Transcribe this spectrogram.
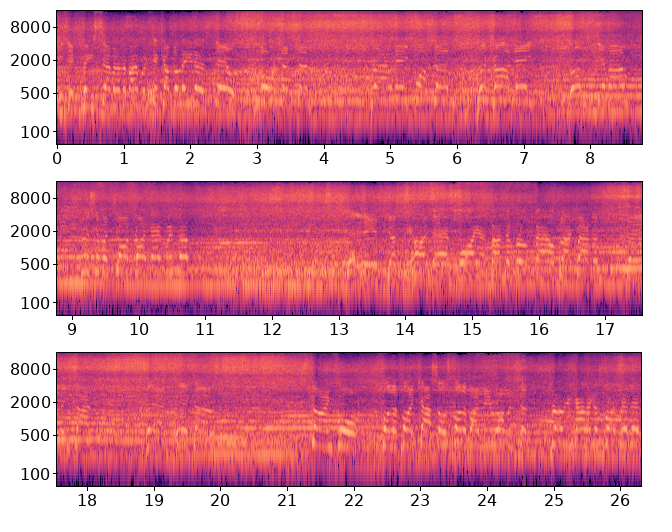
He's in P7 at the moment. Here come the leaders still. Mortensen, Brownie, Bottom, McCartney, from Stimo, Christopher John right there with them. Then it is just behind them. Wyatt, Vandenbroek, Bell, Blackman and Sterling down. Then here goes Steinfort, followed by Castles, followed by Lee Robinson. Brody Gallagher's right with him.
